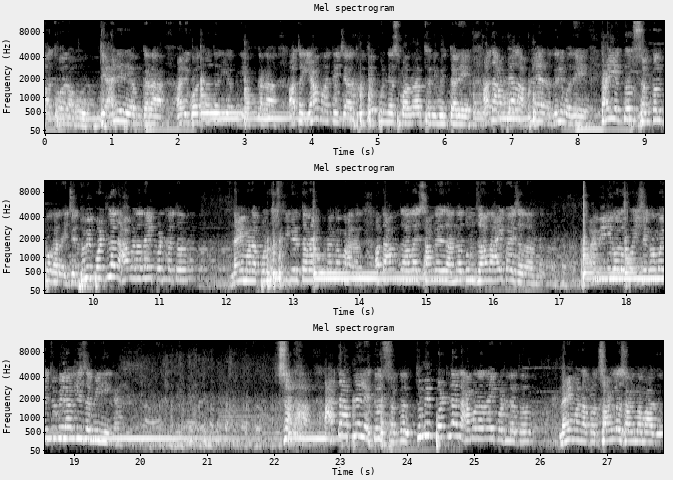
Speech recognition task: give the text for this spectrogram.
अथवा हो. ध्यानी नियम करा आणि कोणता तरी एक नियम करा. आता या मातेच्या तृतीय पुण्य स्मरणार्थ निमित्ताने आता आपल्याला आपल्या नगरीमध्ये काही एक दोन संकल्प करायचे. तुम्ही पटलं हा म्हणा नाही पटलं तर? नाही म्हणा पण नुसती कीर्तन ऐकू नका महाराज. आता आमचा आलाय सांगायचा धंदा तुमचा आला ऐकायचा धंदा. आम्ही निघालो पैसे कमाई तुम्ही लागली जमिनी. काय चला आता आपल्याला एक संकल्प. तुम्ही पटलं ना म्हणा नाही पटलं तर? नाही म्हणा पण चांगलं सांग ना माझं.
